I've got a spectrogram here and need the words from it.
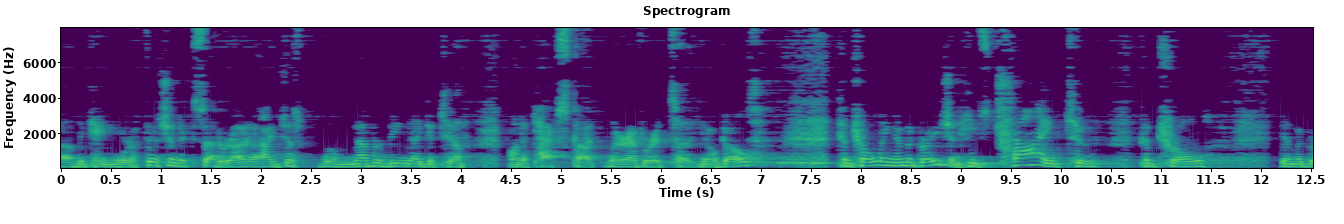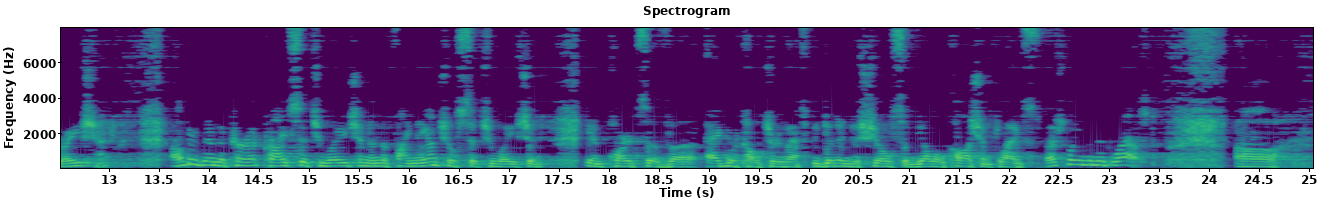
uh, became more efficient, etc. I, I, just will never be negative on a tax cut wherever it uh, you know goes. Controlling immigration. He's trying to control immigration. Other than the current price situation and the financial situation in parts of uh, agriculture that's beginning to show some yellow caution flags, especially in the Midwest. Uh,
